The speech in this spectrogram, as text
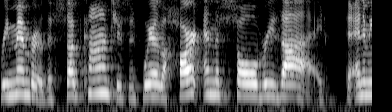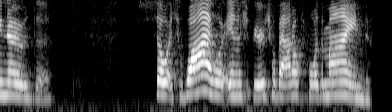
Remember, the subconscious is where the heart and the soul reside. The enemy knows this. So it's why we're in a spiritual battle for the mind.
